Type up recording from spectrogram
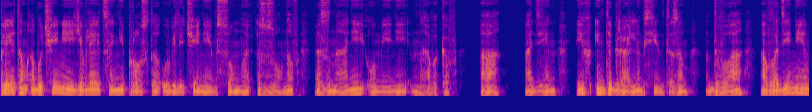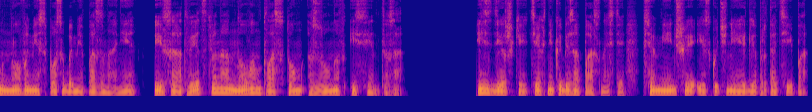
При этом обучение является не просто увеличением суммы зунов, знаний, умений, навыков, а один Их интегральным синтезом. два Овладением новыми способами познания и, соответственно, новым пластом зунов и синтеза. Издержки, техника безопасности, все меньшее и скучнее для прототипа.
